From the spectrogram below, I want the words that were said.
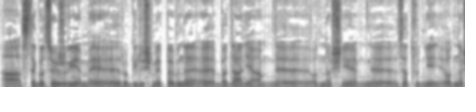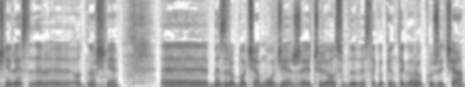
a z tego co już wiemy, robiliśmy pewne badania odnośnie zatrudnienia, odnośnie, odnośnie bezrobocia młodzieży, czyli osób do 25 roku życia.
